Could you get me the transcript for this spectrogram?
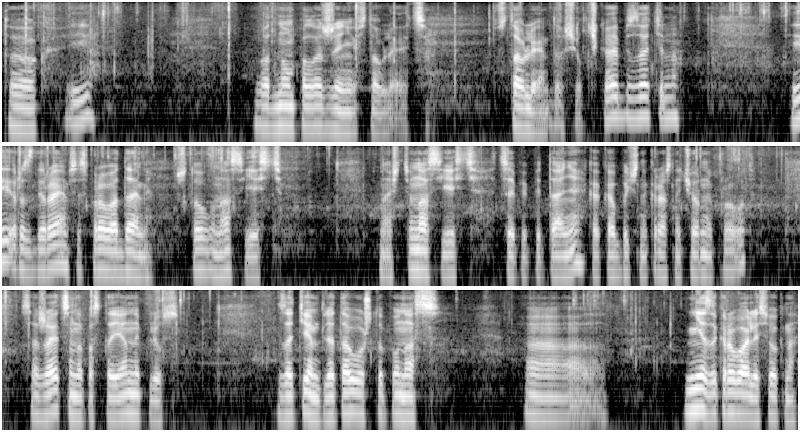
Так, и в одном положении вставляется. Вставляем до щелчка обязательно. И разбираемся с проводами, что у нас есть. Значит, у нас есть цепи питания, как обычно красный-черный провод. Сажается на постоянный плюс. Затем, для того, чтобы у нас Э, не закрывались окна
